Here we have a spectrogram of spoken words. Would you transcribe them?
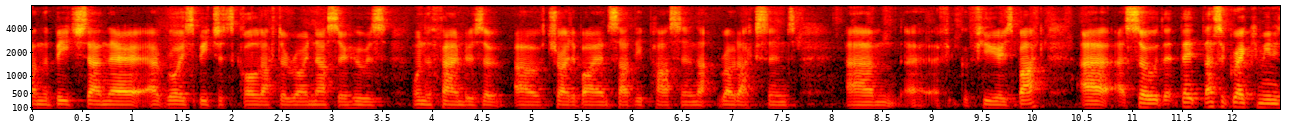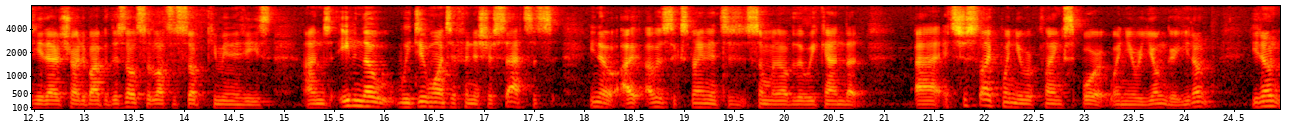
on the beach down there at Roy's Beach. It's called after Roy Nasser, who was one of the founders of, of Tri Dubai and sadly passed in that road accident um, a, a few- years back. Uh, so that, that's a great community there to Tri Dubai, but there's also lots of sub communities. And even though we do want to finish our sets, it's you know I, I was explaining to someone over the weekend that uh, it's just like when you were playing sport when you were younger. You don't you don't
